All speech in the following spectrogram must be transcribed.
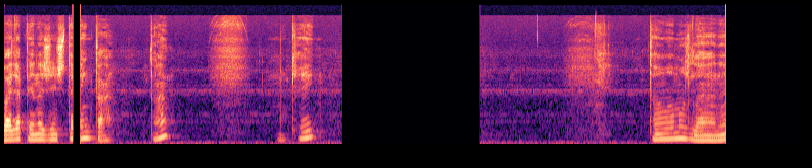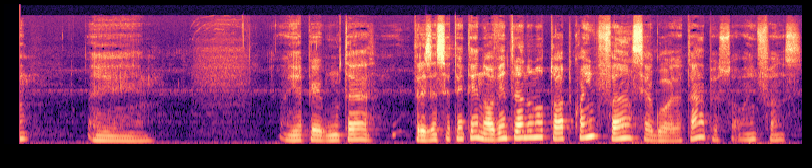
vale a pena a gente tentar, tá? Ok? Então vamos lá, né? É... Aí a pergunta 379, entrando no tópico a infância agora, tá, pessoal? A infância.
